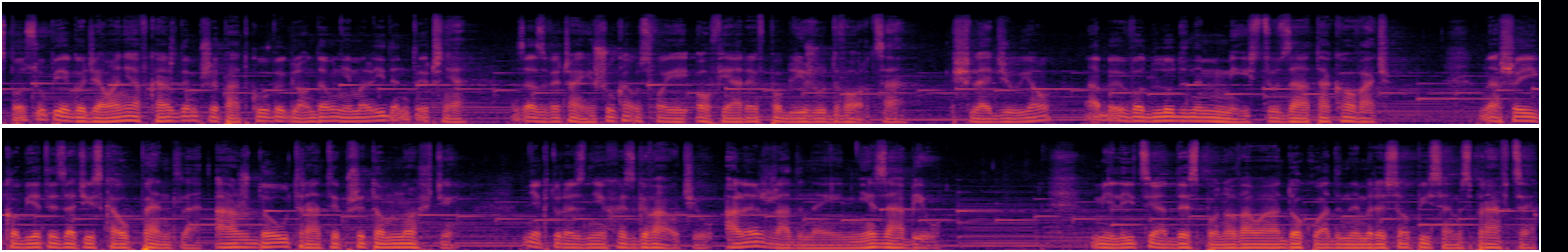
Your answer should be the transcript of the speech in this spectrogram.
Sposób jego działania w każdym przypadku wyglądał niemal identycznie. Zazwyczaj szukał swojej ofiary w pobliżu dworca. Śledził ją, aby w odludnym miejscu zaatakować. Na szyi kobiety zaciskał pętle, aż do utraty przytomności. Niektóre z nich zgwałcił, ale żadnej nie zabił. Milicja dysponowała dokładnym rysopisem sprawcy,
